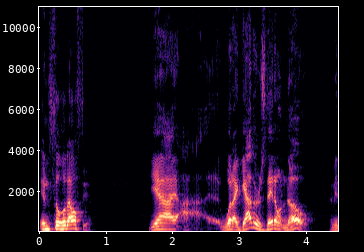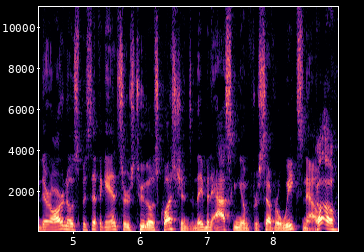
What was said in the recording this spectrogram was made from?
in Philadelphia? Yeah, I, what I gather is they don't know. I mean, there are no specific answers to those questions, and they've been asking them for several weeks now. Uh-oh.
